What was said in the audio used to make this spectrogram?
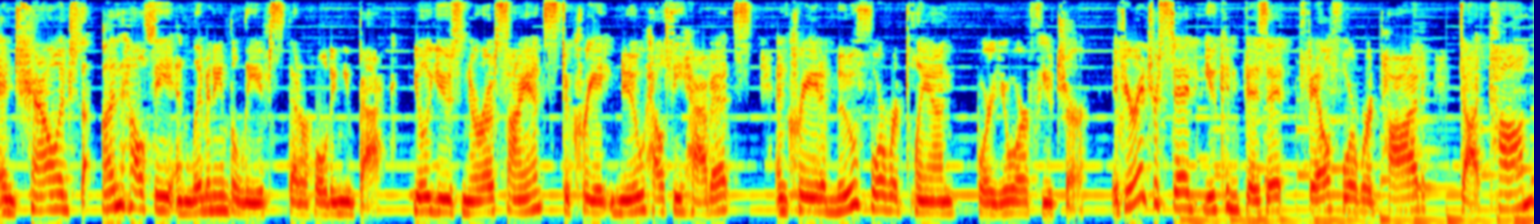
and challenge the unhealthy and limiting beliefs that are holding you back. You'll use neuroscience to create new healthy habits and create a move forward plan for your future. If you're interested, you can visit failforwardpod.com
